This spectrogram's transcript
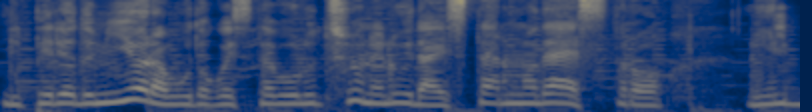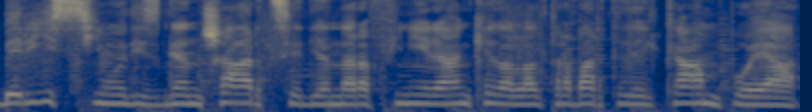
il periodo migliore, ha avuto questa evoluzione lui da esterno destro, liberissimo di sganciarsi e di andare a finire anche dall'altra parte del campo e a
